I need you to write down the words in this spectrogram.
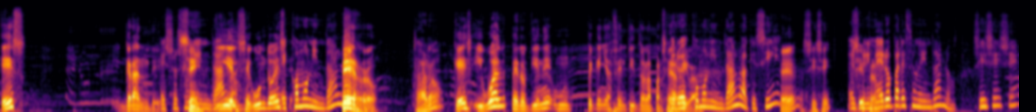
es grande Eso es Sí. un indalo. y el segundo es, es como un indalo. perro, Claro. que es igual, pero tiene un pequeño acentito en la parte Pero de es como un indalo, ¿a que sí? ¿Eh? Sí, sí. El Sí, pero- primero parece un indalo. Sí, sí, sí.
